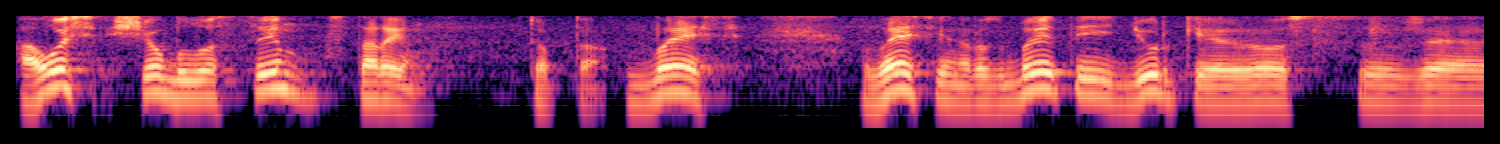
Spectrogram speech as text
А ось що було з цим старим. Тобто весь, весь він розбитий, дюрки роз, вже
